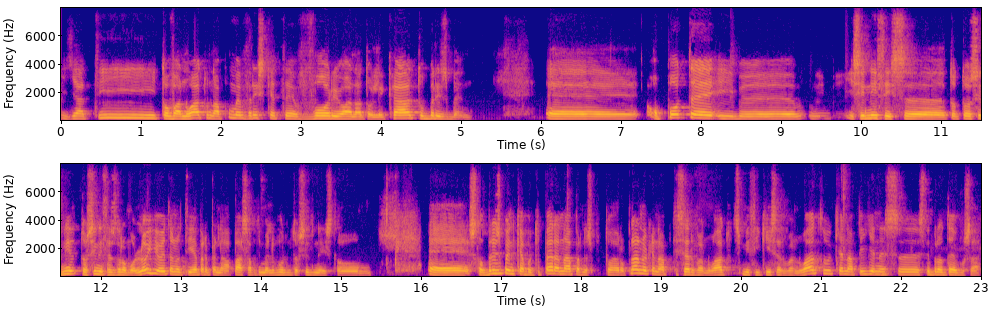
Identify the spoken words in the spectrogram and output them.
γιατί το Βανουάτου, να πούμε, βρίσκεται βόρειο-ανατολικά του Brisbane. Ε, οπότε η, ε, η συνήθις, ε, το, το, το σύνηθες δρομολόγιο ήταν ότι έπρεπε να πας από τη Μελβούρνη το Σίδνεϊ στο, ε, στο Brisbane και από εκεί πέρα να έπαιρνες το αεροπλάνο και να από τη Σερβανουάτου, της μυθικής Σερβανουάτου και να πήγαινες στην πρωτεύουσα.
